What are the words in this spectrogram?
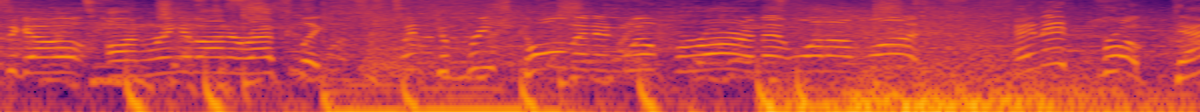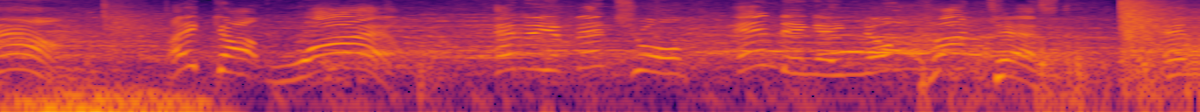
Weeks ago on Ring of Honor Wrestling, when Caprice Coleman and Will Ferrara met one-on-one, and it broke down. It got wild. And the eventual ending, a no contest. And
